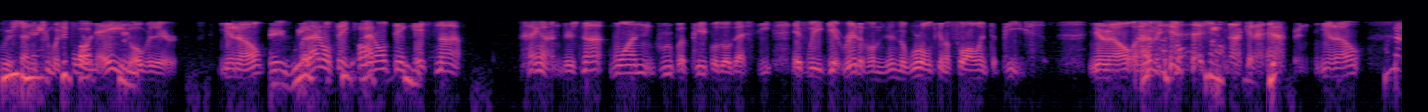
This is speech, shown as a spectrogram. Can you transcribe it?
we're sending too much foreign aid over there. You know, but I don't think I don't think it's not. Hang on, there's not one group of people though. That's the if we get rid of them, then the world's going to fall into peace. You know, I mean that's just not going to happen. You know. I'm not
